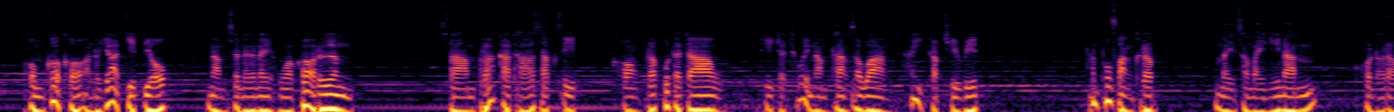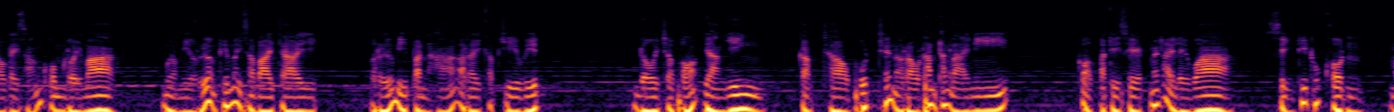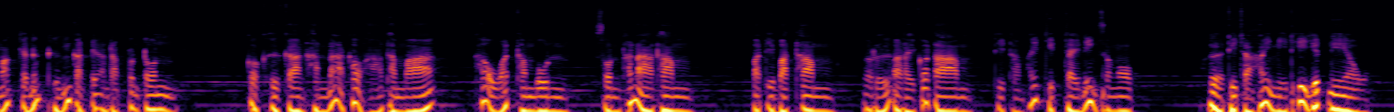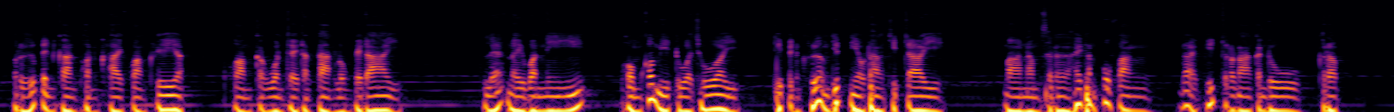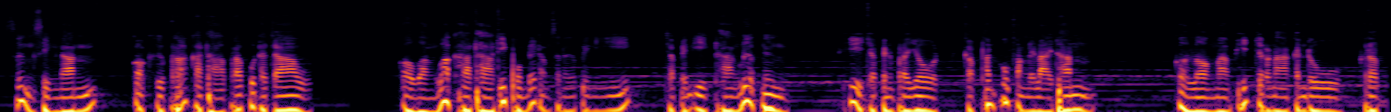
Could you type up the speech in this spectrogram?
ผมก็ขออนุญาตหยิบยกนำเสนอในหัวข้อเรื่องสามพระคาถาศักดิ์สิทธิ์ของพระพุทธเจ้าที่จะช่วยนำทางสว่างให้กับชีวิต ท่านผู้ฟังครับ ในสมัยนี้นั้น คนเราในสังคมโดยมาก เมื่อมีเรื่องที่ไม่สบายใจ หรือมีปัญหาอะไรกับชีวิต โดยเฉพาะอย่างยิ่งกับชาวพุทธเช่นเราท่านทั้งหลายนี้ ก็ปฏิเสธไม่ได้เลยว่า สิ่งที่ทุกคนมักจะนึกถึงกันเป็นอันดับต้นๆ ก็คือการหันหน้าเข้าหาธรรมะ เข้าวัดทำบุญ สนทนาธรรม ปฏิบัติธรรม หรืออะไรก็ตามที่ทำให้จิตใจนิ่งสงบ เพื่อที่จะให้มีที่ยึดเหนี่ยว หรือเป็นการผ่อนคลายความเครียด ความกังวลใจต่างๆ ลงไปได้ และในวันนี้ผมก็มีตัวช่วยที่เป็นเครื่องยึดเหนี่ยวทางจิตใจ มานำเสนอให้ท่านผู้ฟังได้พิจารณากันดูครับ ซึ่งสิ่งนั้นก็คือพระคาถาพระพุทธเจ้า ก็หวังว่าคาถาที่ผมได้นำเสนอไปนี้ จะเป็นอีกทางเลือกหนึ่ง ที่จะเป็นประโยชน์กับท่านผู้ฟังหลาย ๆ ท่าน ก็ลองมาพิจารณากันดูครับ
